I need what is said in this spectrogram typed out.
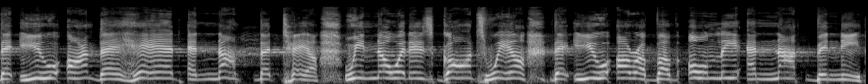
that you are the head and not the tail. We know it is God's will that you are above only and not beneath.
